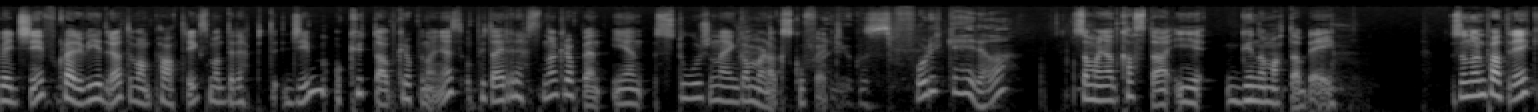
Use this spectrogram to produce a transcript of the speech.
Reggie forklarer videre at det var en Patrick som hadde drept Jim og kutta opp kroppen hans og putta resten av kroppen i en stor sånn gammeldags koffert Hvordan folk er dette, da? som han hadde kasta i Gunnamatta Bay. Så når Patrick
